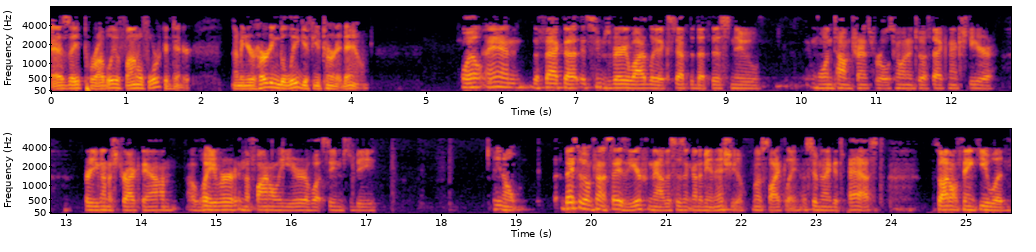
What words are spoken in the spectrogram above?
as a probably a Final Four contender? I mean, you're hurting the league if you turn it down. Well, and the fact that it seems very widely accepted that this new one-time transfer rule is going into effect next year are you going to strike down a waiver in the final year of what seems to be, you know, basically what I'm trying to say is a year from now this isn't going to be an issue, most likely, assuming that gets passed. So I don't think you would.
